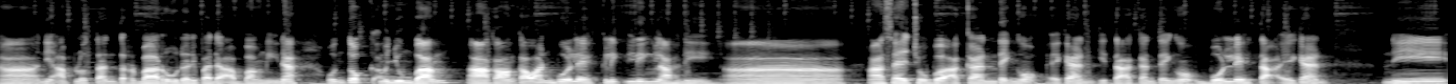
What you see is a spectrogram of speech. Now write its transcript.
Ha, Ini uploadan terbaru daripada abang nih Nah untuk menyumbang Kawan-kawan boleh klik link lah nih ha, ha, Saya coba akan tengok eh kan? Kita akan tengok boleh tak eh kan? Ni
